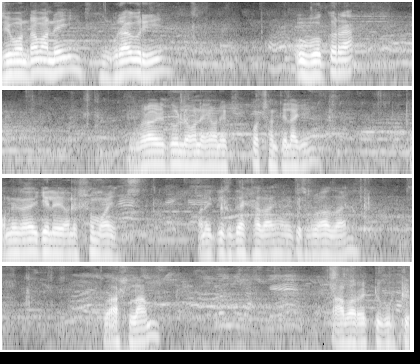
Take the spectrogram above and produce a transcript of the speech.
জীবনটা মানেই ঘোরাঘুরি, উপভোগ করা। ঘোরাঘুরি করলে অনেক অনেক প্রশান্তি লাগে। অনেক জায়গায় গেলে অনেক সময় অনেক কিছু দেখা যায়, অনেক কিছু পাওয়া যায়। তো আসলাম, আবারও একটু ঘুরতে।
